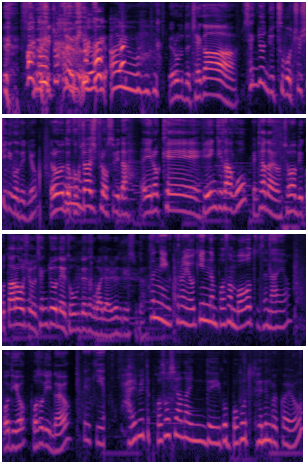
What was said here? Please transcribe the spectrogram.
여기 좁죠 여기. 여기 아유 여러분들 제가 생존 유튜버 출신이거든요. 여러분들 오. 걱정하실 필요 없습니다. 이렇게 비행기 사고 괜찮아요. 저만 믿고 따라오시면 생존에 도움되는 거 많이 알려드리겠습니다. 군님 그럼 여기 있는 버섯 먹어도 되나요? 어디요? 버섯이 있나요? 여기요. 발 밑에 버섯이 하나 있는데 이거 먹어도 되는 걸까요?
